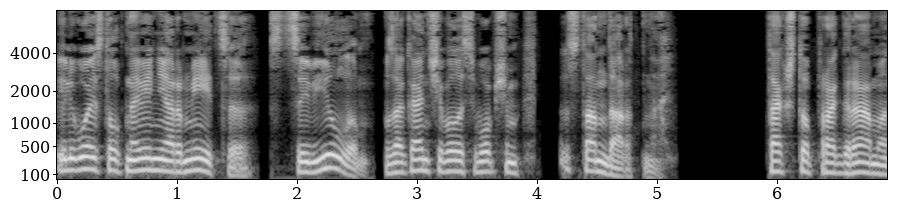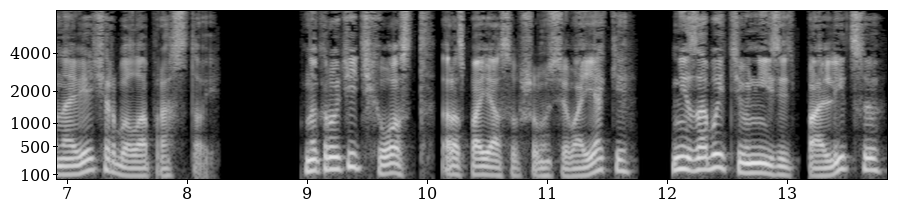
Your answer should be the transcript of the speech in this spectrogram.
И любое столкновение армейца с цивилом заканчивалось, в общем, стандартно. Так что программа на вечер была простой. Накрутить хвост распоясавшемуся вояке, не забыть унизить полицию,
